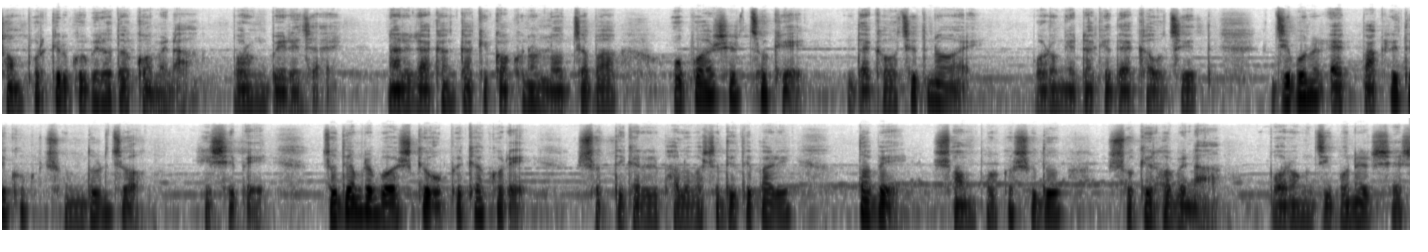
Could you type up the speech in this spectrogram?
সম্পর্কের গভীরতা কমে না, বরং বেড়ে যায়। নারীর আকাঙ্ক্ষাকে কখনো লজ্জা বা উপহাসের চোখে দেখা উচিত নয়, বরং এটাকে দেখা উচিত জীবনের এক প্রাকৃতিক সৌন্দর্য হিসেবে। যদি আমরা বয়সকে উপেক্ষা করে সত্যিকারের ভালোবাসা দিতে পারি, তবে সম্পর্ক শুধু সুখের হবে না, বরং জীবনের শেষ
